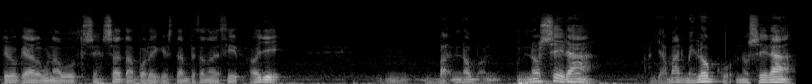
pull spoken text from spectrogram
creo que hay alguna voz sensata por ahí que está empezando a decir, oye, no, no será, llamarme loco, no será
